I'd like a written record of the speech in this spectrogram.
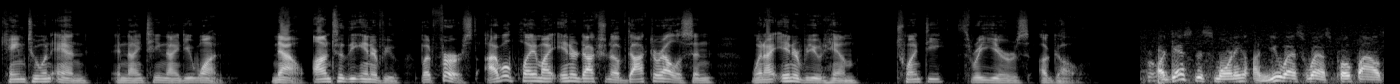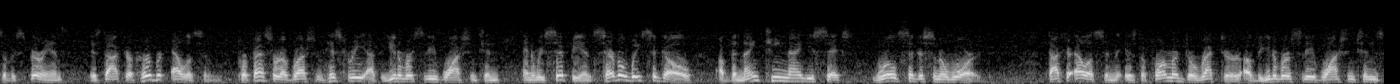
came to an end in 1991. Now, on to the interview, but first, I will play my introduction of Dr. Ellison when I interviewed him 23 years ago. Our guest this morning on U.S. West Profiles of Experience is Dr. Herbert Ellison, professor of Russian history at the University of Washington and recipient several weeks ago of the 1996 World Citizen Award. Dr. Ellison is the former director of the University of Washington's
